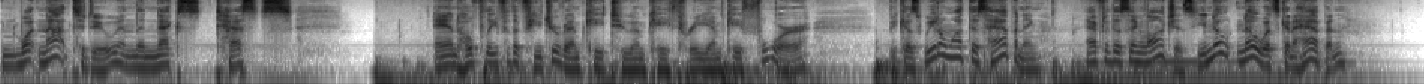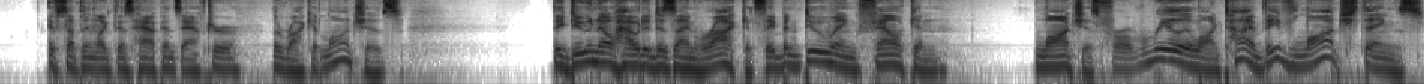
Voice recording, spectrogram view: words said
and what not to do in the next tests and hopefully for the future of MK2, MK3, MK4, because we don't want this happening after this thing launches. You don't know what's going to happen if something like this happens after the rocket launches. They do know how to design rockets. They've been doing Falcon launches for a really long time. They've launched things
